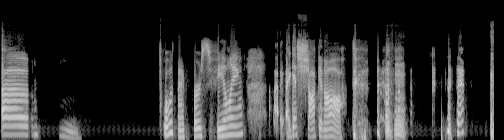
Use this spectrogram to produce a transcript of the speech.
Um, hmm. what was my first feeling? I, I guess shock and awe. mm-hmm.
